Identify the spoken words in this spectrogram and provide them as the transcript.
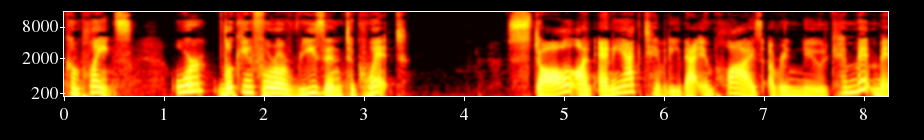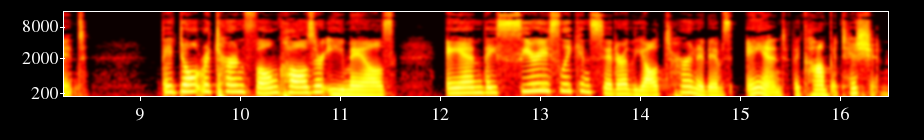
complaints or looking for a reason to quit. Stall on any activity that implies a renewed commitment. They don't return phone calls or emails, and they seriously consider the alternatives and the competition.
